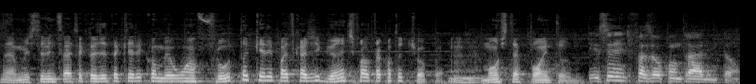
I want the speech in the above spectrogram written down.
Né? É, o Mr. 27 acredita que ele comeu uma fruta que ele pode ficar gigante pra lutar contra o Chopper. Monster Point. e se a gente fazer o contrário, então?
